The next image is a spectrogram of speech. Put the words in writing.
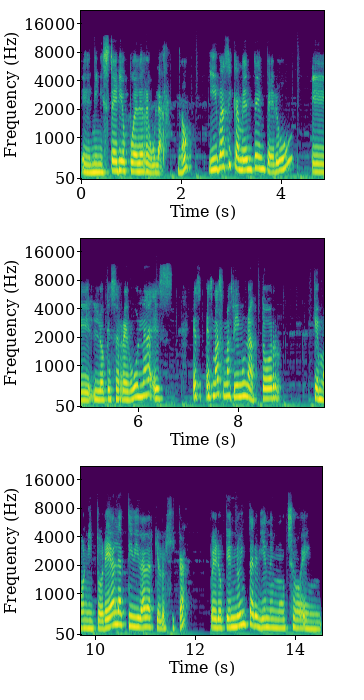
el ministerio puede regular, ¿no? Y básicamente en Perú eh, lo que se regula es es, más, más bien un actor que monitorea la actividad arqueológica, pero que no interviene mucho en,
